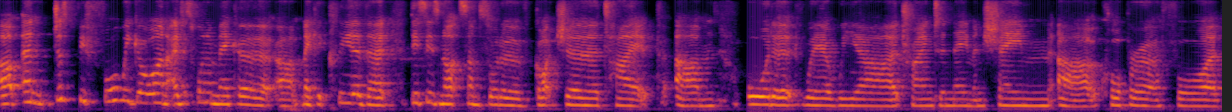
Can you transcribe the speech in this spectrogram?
Uh, and just before we go on, I just want to make a uh, make it clear that this is not some sort of gotcha type um, audit where we are trying to name and shame uh, corpora for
